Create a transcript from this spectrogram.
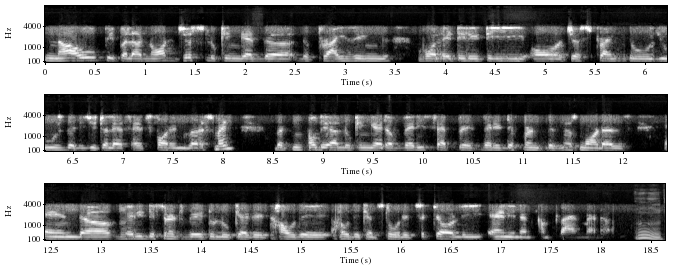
now people are not just looking at the, the pricing volatility or just trying to use the digital assets for investment, but now they are looking at a very separate, very different business models and uh, very different way to look at it, how they how they can store it securely and in a compliant manner. Mm.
